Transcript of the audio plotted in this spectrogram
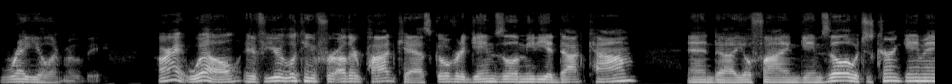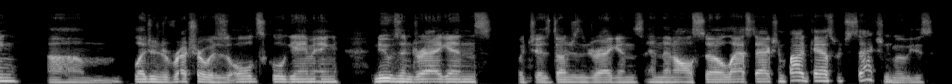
regular movie. All right. Well, if you're looking for other podcasts, go over to GameZillaMedia.com and uh, you'll find GameZilla, which is current gaming, um, Legend of Retro, which is old school gaming, Noobs and Dragons, which is Dungeons and Dragons, and then also Last Action Podcast, which is action movies.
